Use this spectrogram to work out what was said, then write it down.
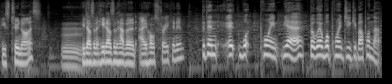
he's too nice? Mm. He doesn't. He doesn't have an a-hole streak in him. But then at what point, yeah, but at what point do you give up on that?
